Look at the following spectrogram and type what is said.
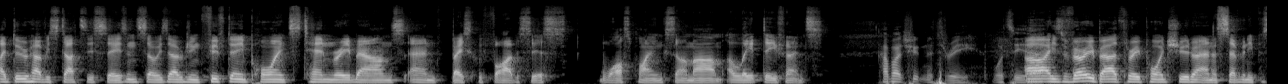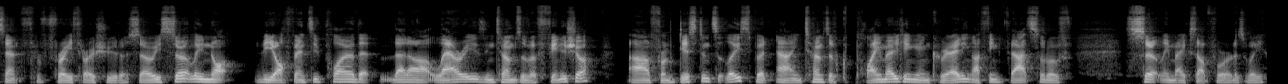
I do have his stats this season, so he's averaging 15 points, 10 rebounds, and basically five assists whilst playing some um, elite defense. How about shooting a three? What's he? Uh, he's a very bad three point shooter and a 70% th- free throw shooter. So he's certainly not the offensive player that that uh, Lauri is in terms of a finisher uh, from distance at least, but uh, in terms of playmaking and creating, I think that sort of certainly makes up for it as we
